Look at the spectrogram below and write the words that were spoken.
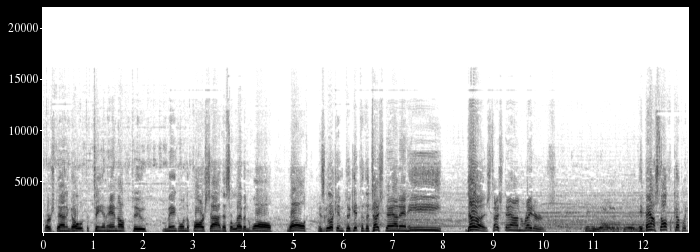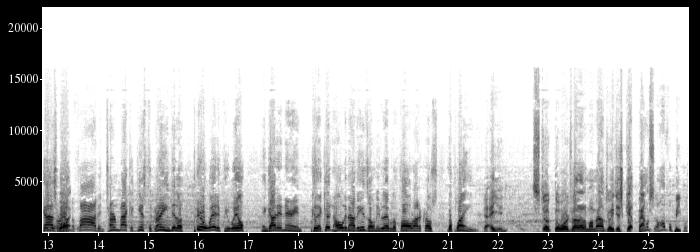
First down and goal at the 10. Handoff to the man going the far side. That's 11 Wall. Wall is looking to get to the touchdown, and he does. Touchdown Raiders. He bounced off a couple of guys around the five and turned back against the grain, did a pirouette, if you will, and got in there. And because they couldn't hold him out of the end zone, he was able to fall right across the plane. Yeah, you stuck the words right out of my mouth, Joe. He just kept bouncing off of people.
